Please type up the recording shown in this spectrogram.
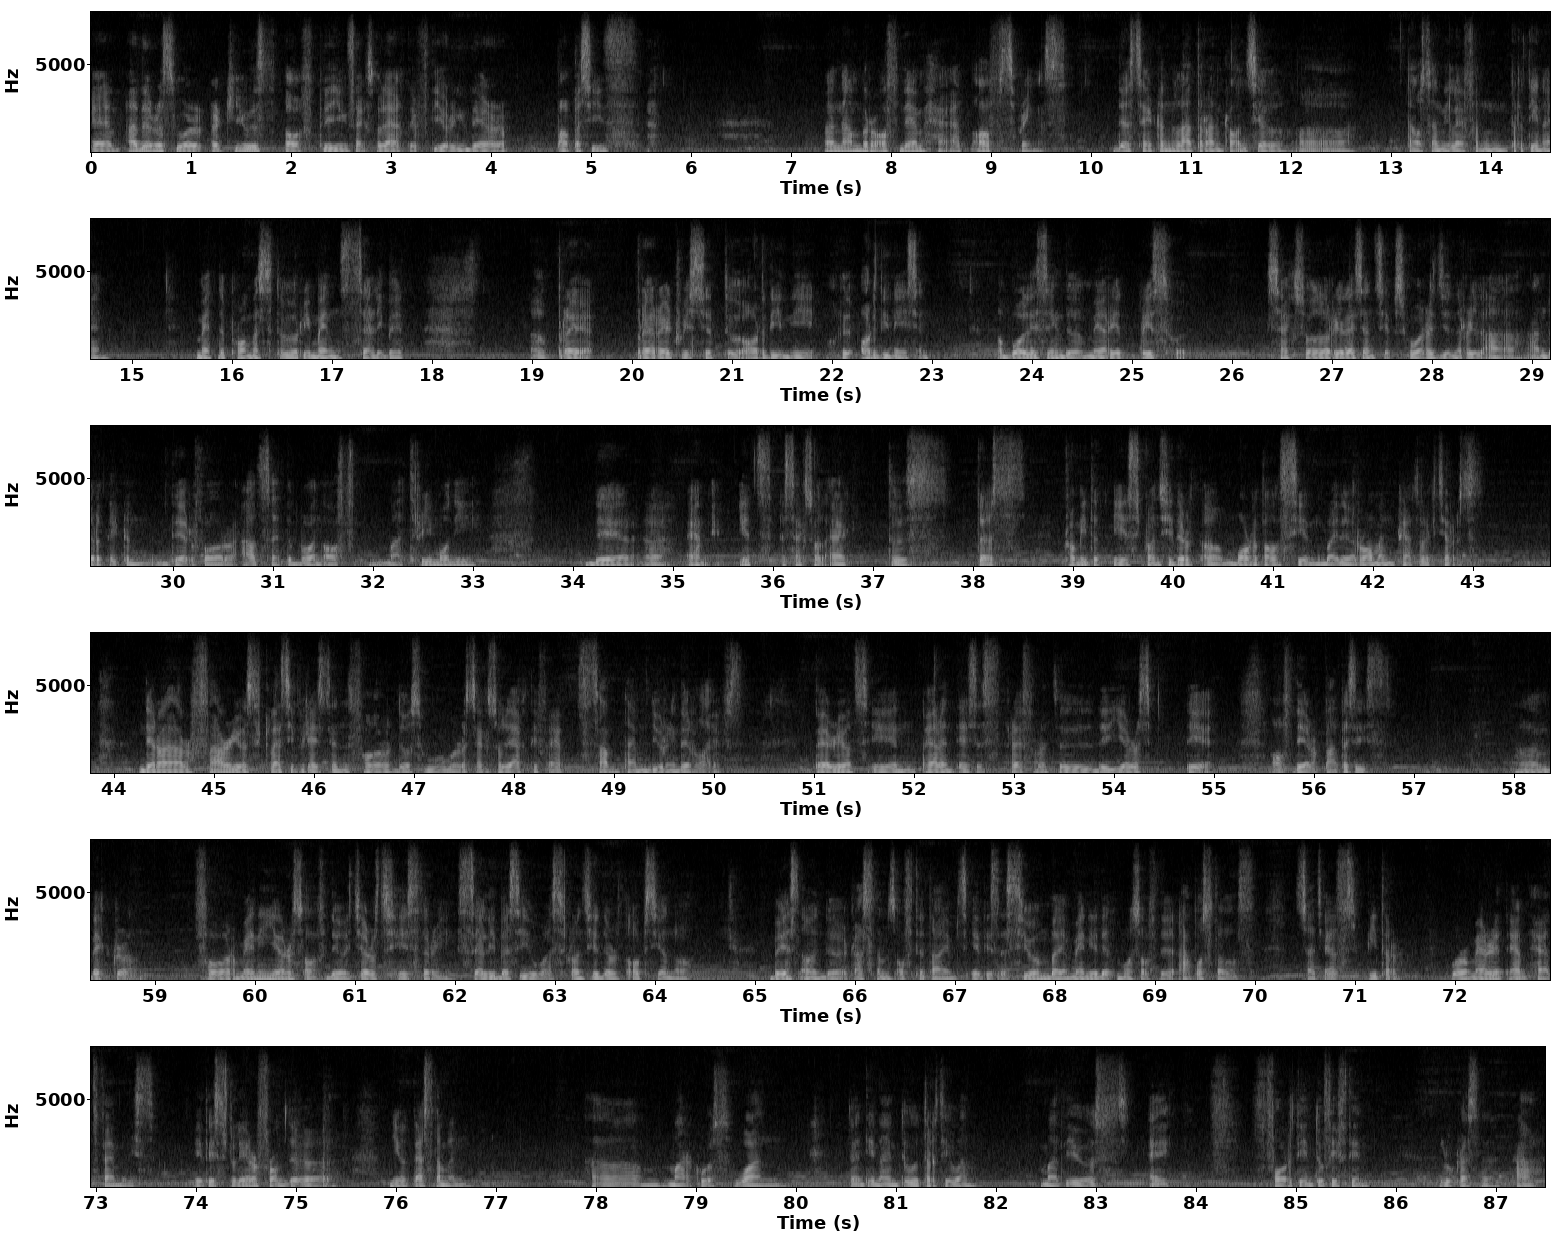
and others were accused of being sexually active during their papacies. A number of them had offsprings. The Second Lateran Council, uh, 1139, made the promise to remain celibate, a pre prerequisite to ordina ordination abolishing the married priesthood. Sexual relationships were generally uh, undertaken, therefore, outside the bond of matrimony. There, uh, and its sexual act, thus, thus committed, is considered a mortal sin by the Roman Catholic Church. There are various classifications for those who were sexually active at some time during their lives. Periods in parentheses refer to the years of their papacies. Um, background For many years of the church history, celibacy was considered optional. Based on the customs of the times, it is assumed by many that most of the apostles, such as Peter, were married and had families. It is clear from the New Testament, um, Marcus 1 29 to 31, Matthews 8 14 to 15, Lucas uh, ah,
